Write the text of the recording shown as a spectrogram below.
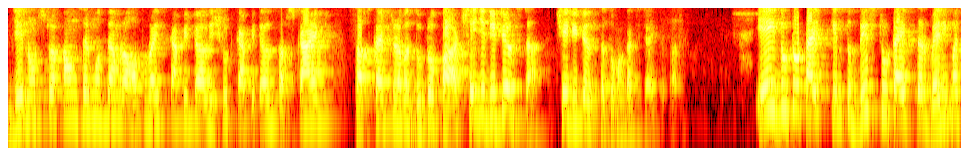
যে নোটস টু অ্যাকাউন্টস এর মধ্যে আমরা authorise capital issued capital subscribe সাবস্ক্রাইবটার আবার দুটো পার্ট সেই যে ডিটেলসটা সেই ডিটেলসটা তোমার কাছে চাইতে পারে। এই দুটো টাইপ কিন্তু this two types are very much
